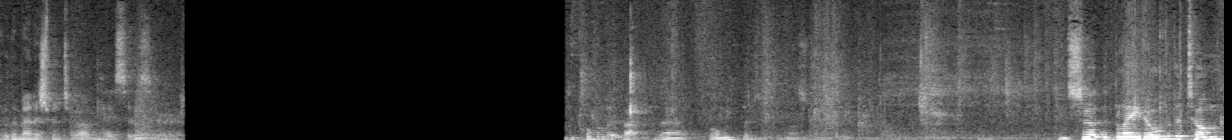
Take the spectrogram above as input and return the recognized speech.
for the management of our cases. Pull lip back there for me, please. Insert the blade over the tongue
